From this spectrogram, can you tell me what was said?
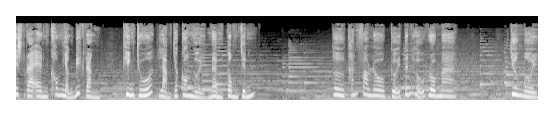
Israel không nhận biết rằng Thiên Chúa làm cho con người nên công chính. Thư Thánh Phaolô gửi tín hữu Roma chương 10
